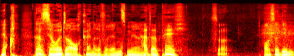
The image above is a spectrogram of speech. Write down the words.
Ja, das ist ja heute auch keine Referenz mehr. ne? Hat er Pech. So. Außerdem,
